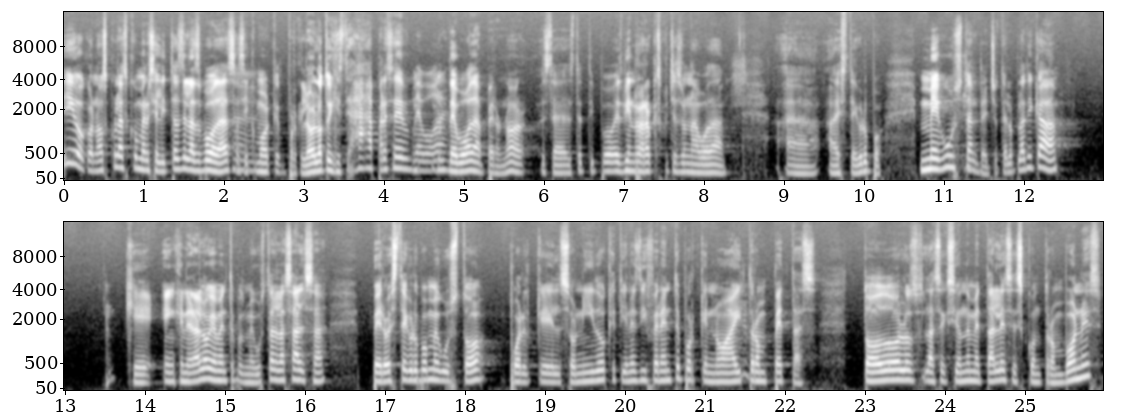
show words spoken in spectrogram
Digo, conozco las comercialitas de las bodas, así como que, porque luego lo otro dijiste, ah, parece De boda. de boda, pero no, o sea, este tipo, es bien raro que escuches una boda a, a este grupo. Me gustan, de hecho te lo platicaba, que en general obviamente pues me gusta la salsa, pero este grupo me gustó porque el sonido que tiene es diferente porque no hay trompetas. Toda la sección de metales es con trombones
